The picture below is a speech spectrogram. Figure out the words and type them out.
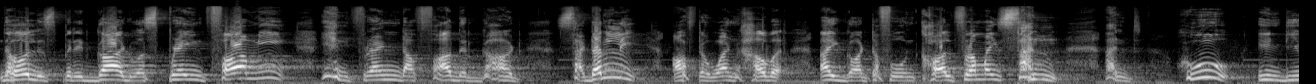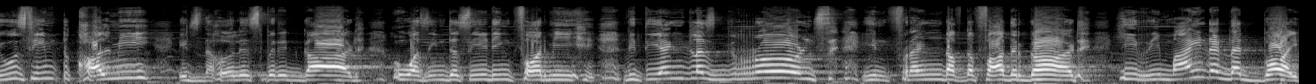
The Holy Spirit, God was praying for me in front of Father God. Suddenly, after one hour, I got a phone call from my son. And who induced him to call me? It's the Holy Spirit God who was interceding for me with endless groans in front of the Father God. He reminded that boy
